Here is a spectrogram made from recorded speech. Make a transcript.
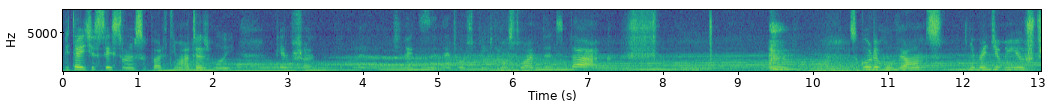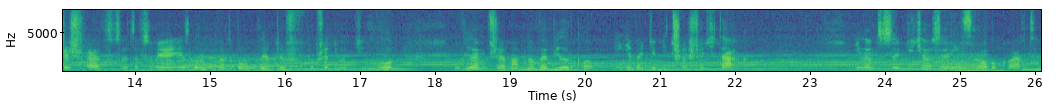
Witajcie z, tej strony Super Team, a to jest mój pierwszy odcinek z for Speed Most Wanted. Tak. Z góry mówiąc, nie będzie mi już czesz... A, to w sumie nie z góry mówiąc, bo mówiłem to już w poprzednim odcinku. Mówiłem, że mam nowe biurko i nie będzie mi trzeszczeć. Tak. Nie wiem, co sądzicie o serii z Robocraft.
